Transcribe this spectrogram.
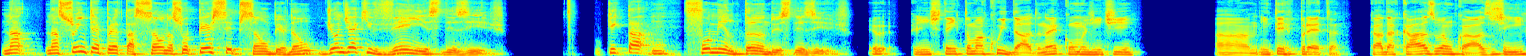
na, na sua interpretação, na sua percepção, perdão, de onde é que vem esse desejo? O que está fomentando esse desejo? Eu- a gente tem que tomar cuidado, né? Como a gente ah, interpreta. Cada caso é um caso. Sim.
